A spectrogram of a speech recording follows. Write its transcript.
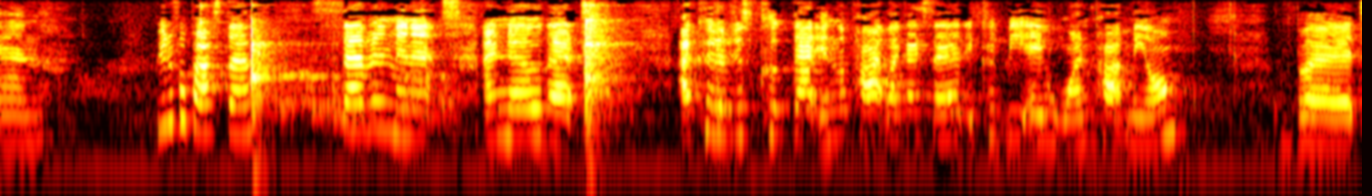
and beautiful pasta, seven minutes. I know that I could have just cooked that in the pot, like I said. It could be a one pot meal, but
